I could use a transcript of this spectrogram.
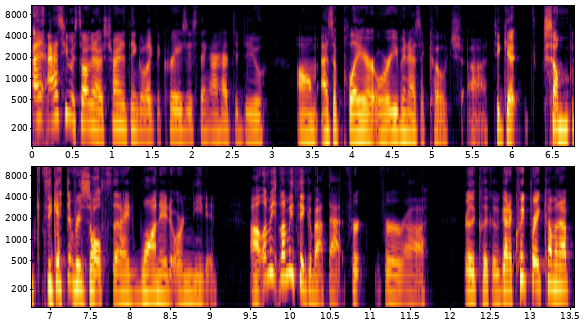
As he was talking, I was trying to think of like the craziest thing I had to do um, as a player or even as a coach uh, to get some to get the results that I wanted or needed. Uh, let me let me think about that for for uh, really quickly. We've got a quick break coming up,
